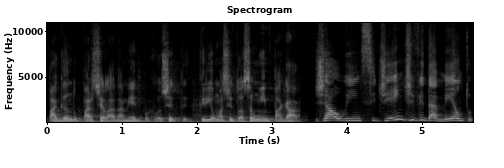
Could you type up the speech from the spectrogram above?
pagando parceladamente, porque você cria uma situação impagável. Já o índice de endividamento,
